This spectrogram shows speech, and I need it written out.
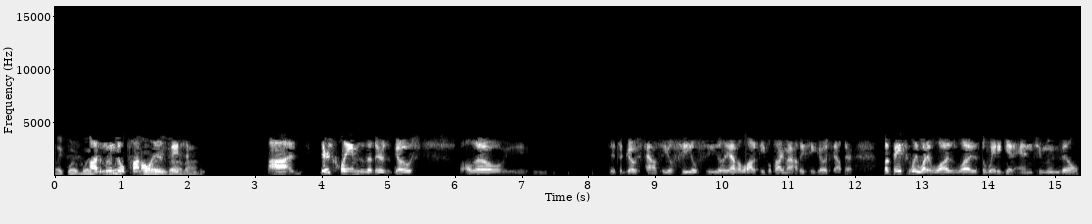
Like what? What? Uh, the Moonville Tunnel is stories are basic- about? Uh, there's claims that there's ghosts, although it's a ghost town, so you'll see, you'll see, you'll have a lot of people talking about how they see ghosts out there. But basically, what it was was the way to get into Moonville.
